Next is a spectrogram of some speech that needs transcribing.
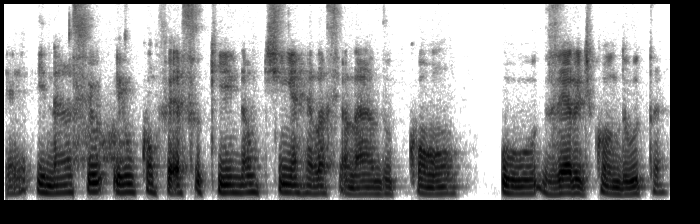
É, Inácio, eu confesso que não tinha relacionado com o Zero de Conduta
